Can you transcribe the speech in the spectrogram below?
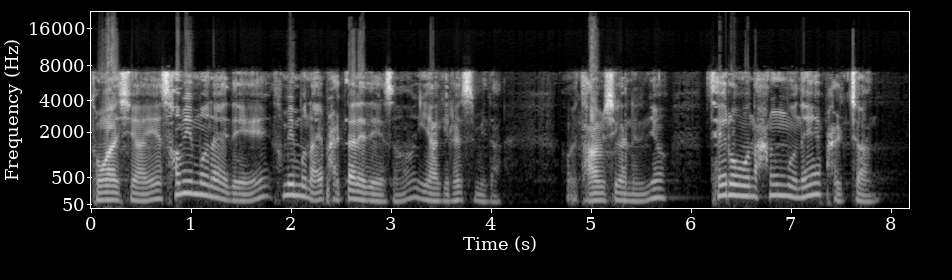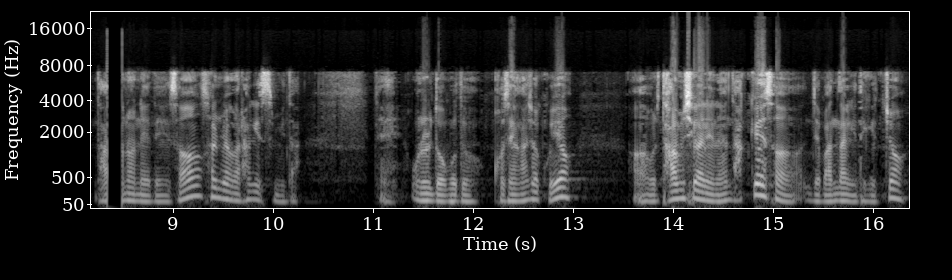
동아시아의 서민 문화에 대해 서민 문화의 발달에 대해서 이야기를 했습니다. 어, 다음 시간에는요 새로운 학문의 발전 단원에 대해서 설명을 하겠습니다. 네, 오늘도 모두 고생하셨고요. 어, 우리 다음 시간에는 학교에서 이제 만나게 되겠죠.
